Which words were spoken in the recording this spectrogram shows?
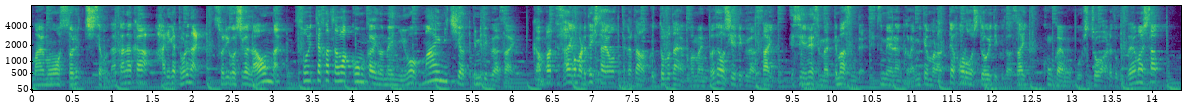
前ももストレッチしてもなかなか張りが取れない。反り腰が治んない。そういった方は今回のメニューを毎日やってみてください。頑張って最後までできたよって方はグッドボタンやコメントで教えてください。SNS もやってますんで説明欄から見てもらってフォローしておいてください。今回もご視聴ありがとうございました。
